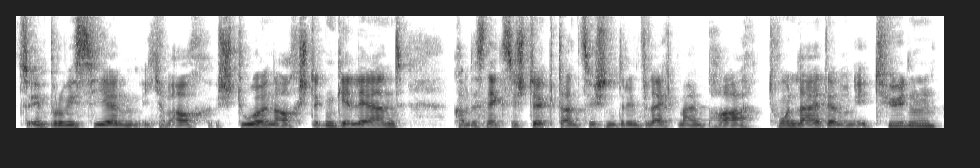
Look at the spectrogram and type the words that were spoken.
zu improvisieren. Ich habe auch stur nach Stücken gelernt, kommt das nächste Stück, dann zwischendrin vielleicht mal ein paar Tonleitern und Etüden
